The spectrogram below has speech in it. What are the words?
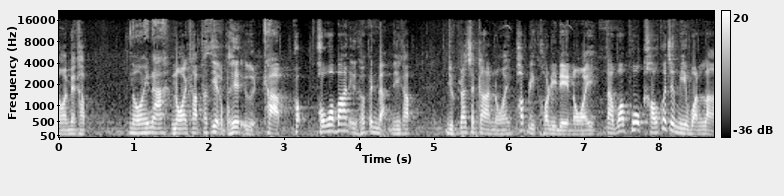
น้อยไหมครับ น้อยนะ น้อยครับถ้าเทียบกับประเทศอื่นครับเพราะเพราะว่าบ้านอื่นเขาเป็นแบบนี้ครับหยุดราชการน้อย Public Holiday น้อย แต่ว่าพวกเขาก็จะมีวันลา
